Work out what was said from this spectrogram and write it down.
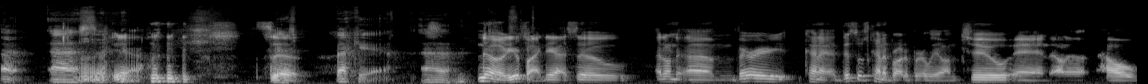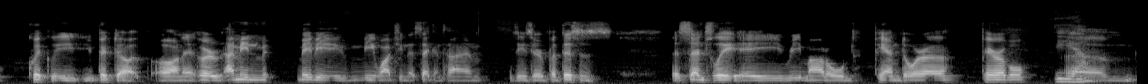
Uh, uh, so, Uh, yeah. so yes, back here. Uh, no, you're fine. Yeah. So I don't know. Um, very kind of. This was kind of brought up early on too, and I don't know how quickly you picked up on it, or I mean, m- maybe me watching the second time is easier, but this is essentially a remodeled Pandora parable. Yeah. Um,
